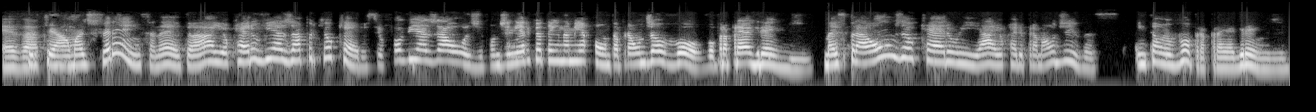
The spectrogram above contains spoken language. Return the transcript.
Exatamente. Porque há uma diferença, né? Então, ah, eu quero viajar porque eu quero. Se eu for viajar hoje, com o dinheiro que eu tenho na minha conta, para onde eu vou? Vou para Praia Grande. Mas para onde eu quero ir? Ah, eu quero ir para Maldivas. Então eu vou para Praia Grande?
